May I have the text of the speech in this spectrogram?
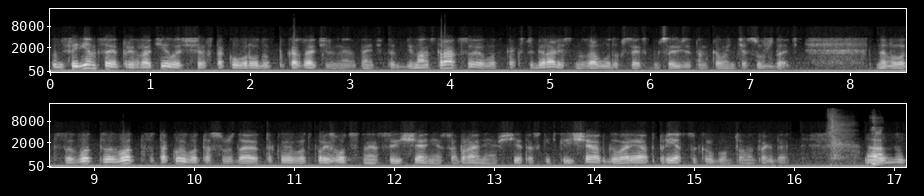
конференция превратилась в такого рода показательную, знаете, демонстрацию, вот как собирались на заводах в Советском Союзе там кого-нибудь осуждать. Вот, вот, вот такой вот осуждают, такое вот производственное совещание, собрание, все, так сказать, кричат, говорят, пресса кругом там и так далее. А, ну,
